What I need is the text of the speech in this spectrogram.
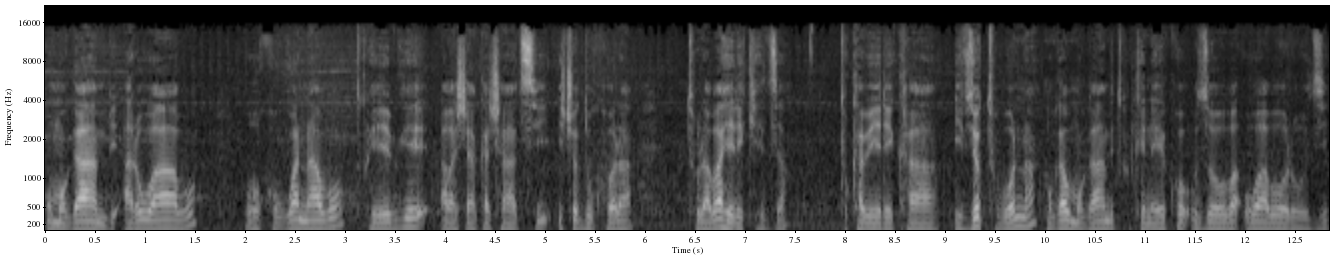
umugambi ari uwabo bukorwa nabo twebwe abashakashatsi icyo dukora turabaherekeza tukabereka ibyo tubona mugabo umugambi dukeneye ko uzoba uw'aborozi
